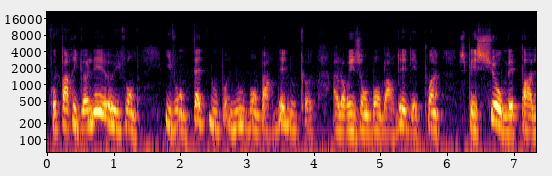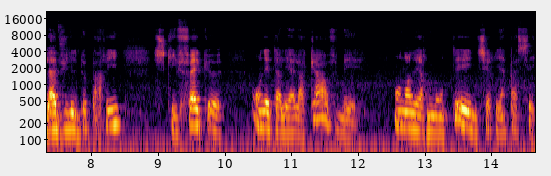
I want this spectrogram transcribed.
faut pas rigoler, eux, ils vont, ils vont peut-être nous, bombarder. Alors ils ont bombardé des points spéciaux, mais pas la ville de Paris, ce qui fait que on est allé à la cave, mais on en est remonté, il ne s'est rien passé.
